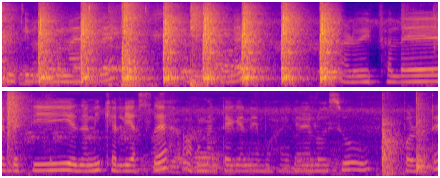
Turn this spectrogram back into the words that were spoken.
বেটীবিলাক বনাই আছে। আৰু এইফালে বেটী এজনী খেলি আছে। অকণমান টেকেনে বহাই কেনে লৈছোঁ ওপৰতে।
